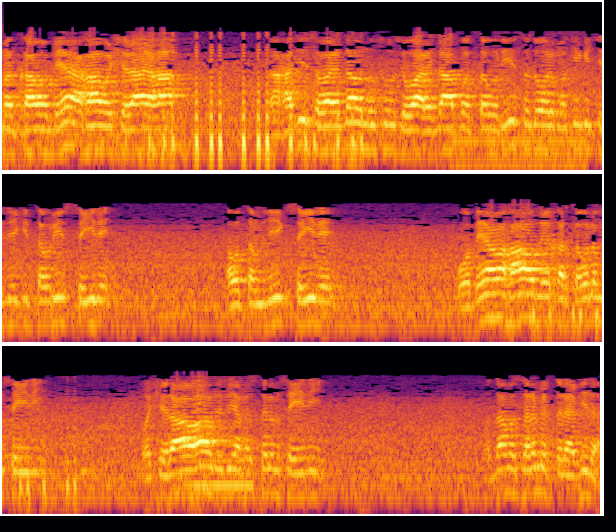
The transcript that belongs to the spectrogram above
مكة وبيعها وشرايها حدیث واردہ و نصوص واردہ پر توریث دور مکی کی چلے کی توریث صحیح ہے اور صحیح ہے. وہ بیعها و دے خرطولم صحیح دی. و شراها و دے خرطولم صحیح دی. دا مسلم اختلافی دا.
